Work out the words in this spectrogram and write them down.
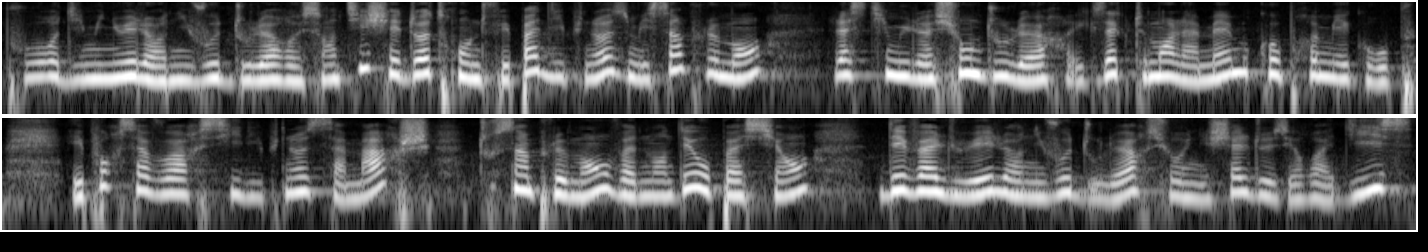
pour diminuer leur niveau de douleur ressenti. Chez d'autres, on ne fait pas d'hypnose, mais simplement la stimulation douleur, exactement la même qu'au premier groupe. Et pour savoir si l'hypnose, ça marche, tout simplement, on va demander aux patients d'évaluer leur niveau de douleur sur une échelle de 0 à 10.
